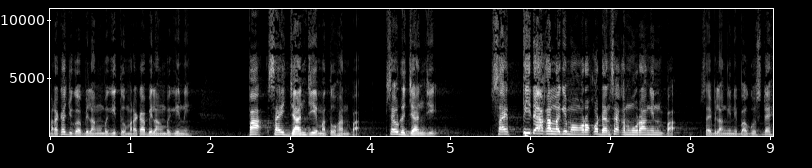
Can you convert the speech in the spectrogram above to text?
Mereka juga bilang begitu, mereka bilang begini, Pak saya janji sama Tuhan Pak, saya udah janji, saya tidak akan lagi mau ngerokok dan saya akan ngurangin Pak. Saya bilang gini, bagus deh,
